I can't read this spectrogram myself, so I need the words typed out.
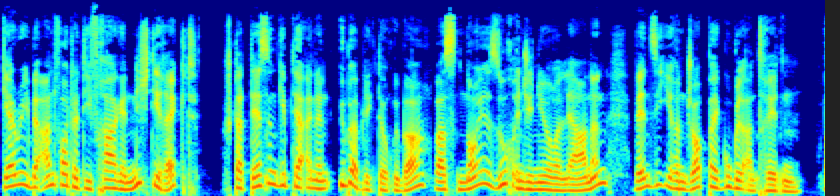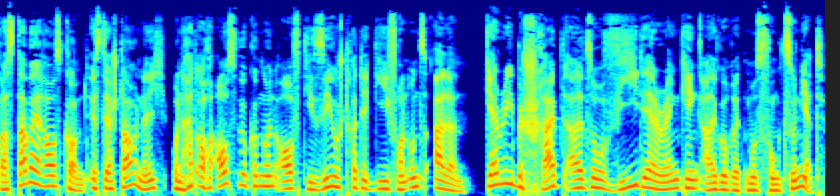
Gary beantwortet die Frage nicht direkt, stattdessen gibt er einen Überblick darüber, was neue Suchingenieure lernen, wenn sie ihren Job bei Google antreten. Was dabei rauskommt, ist erstaunlich und hat auch Auswirkungen auf die SEO-Strategie von uns allen. Gary beschreibt also, wie der Ranking-Algorithmus funktioniert.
